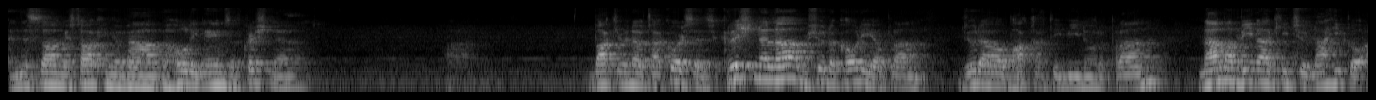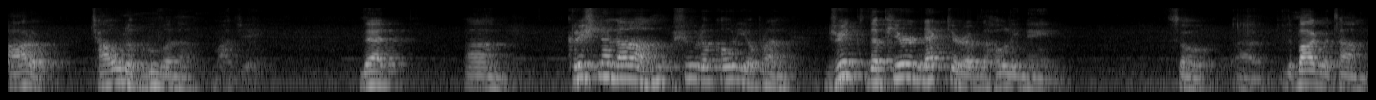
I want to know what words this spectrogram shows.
And this song is talking about the holy names of Krishna. Uh, Bhaktivinoda Thakur says, Krishna nam shudakodiya pran, jurao bhakati vinora pran, nama bina kichu nahiko aro, chauda bhuvana maje. That um, Krishna Nam Shura Pran. Drink the pure nectar of the holy name. So uh, the Bhagavatam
